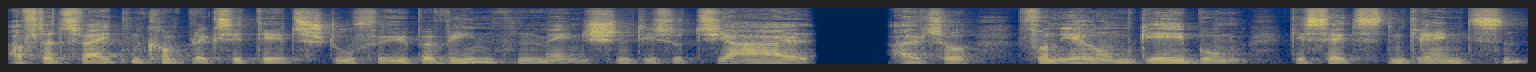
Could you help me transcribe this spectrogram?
Auf der zweiten Komplexitätsstufe überwinden Menschen die sozial also von ihrer Umgebung gesetzten Grenzen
